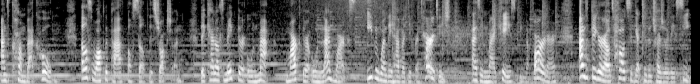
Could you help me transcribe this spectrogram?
and come back home, else walk the path of self-destruction. They cannot make their own map, mark their own landmarks, even when they have a different heritage, as in my case being a foreigner, and figure out how to get to the treasure they seek.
